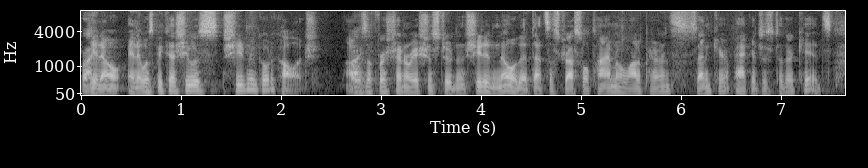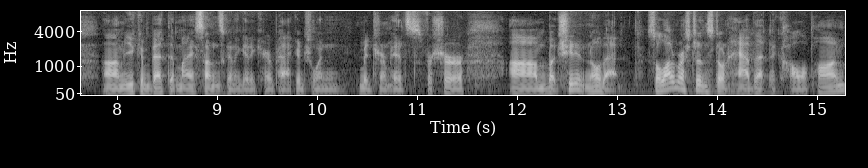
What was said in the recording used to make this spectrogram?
Right. You know, and it was because she was she didn't go to college. I right. was a first generation student. She didn't know that that's a stressful time, and a lot of parents send care packages to their kids. Um, you can bet that my son's going to get a care package when midterm hits for sure, um, but she didn't know that. So a lot of our students don't have that to call upon,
